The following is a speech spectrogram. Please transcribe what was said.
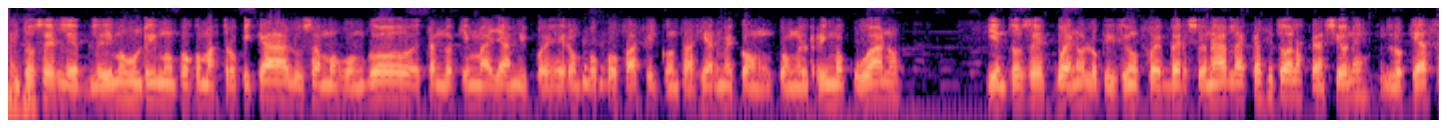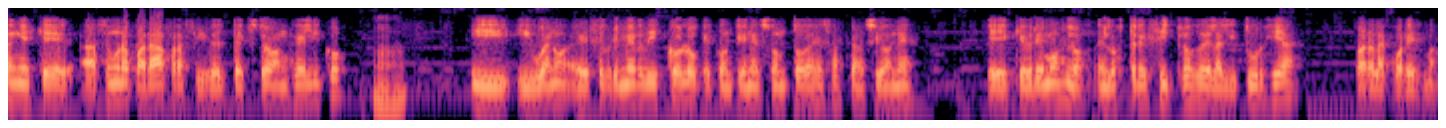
Entonces le, dimos un ritmo un poco más tropical, usamos bongo, estando aquí en Miami pues era un poco fácil contagiarme con, con el ritmo cubano. Y entonces, bueno, lo que hicimos fue versionarla. Casi todas las canciones lo que hacen es que hacen una paráfrasis del texto evangélico. y, bueno, ese primer disco lo que contiene son todas esas canciones eh, que veremos en los, en los tres ciclos de la liturgia para la cuaresma.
